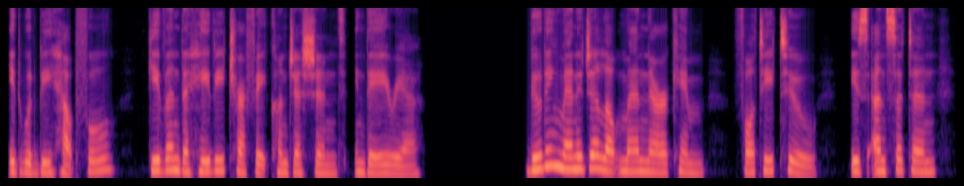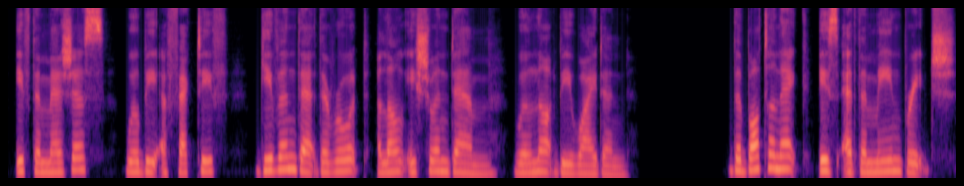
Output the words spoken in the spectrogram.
it would be helpful given the heavy traffic congestion in the area. Building manager Lokman Narakim, 42, is uncertain if the measures will be effective given that the road along Yishun Dam will not be widened. The bottleneck is at the main bridge,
